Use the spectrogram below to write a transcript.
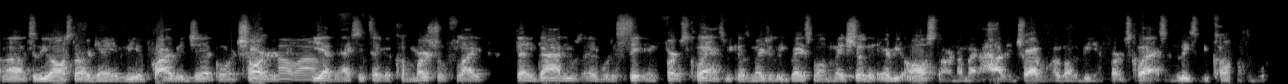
uh, to the All Star game via private jet or charter. Oh, wow. He had to actually take a commercial flight. Thank God he was able to sit in first class because Major League Baseball makes sure that every All Star, no matter how they travel, are going to be in first class and at least be comfortable.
